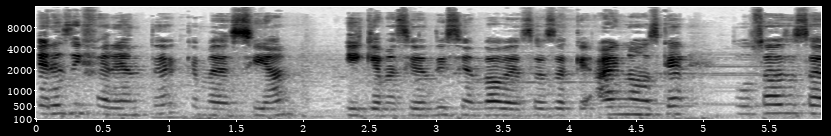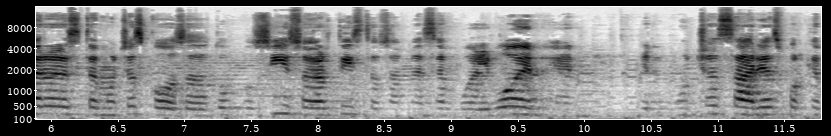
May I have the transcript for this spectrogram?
eres diferente que me decían y que me siguen diciendo a veces de que, ay, no, es que tú sabes hacer este, muchas cosas, tú, pues sí, soy artista, o sea, me desenvuelvo en, en, muchas áreas porque,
